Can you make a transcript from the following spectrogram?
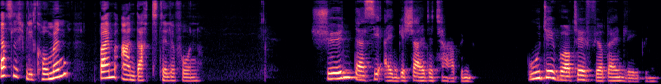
Herzlich willkommen beim Andachtstelefon. Schön, dass Sie eingeschaltet haben. Gute Worte für dein Leben.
